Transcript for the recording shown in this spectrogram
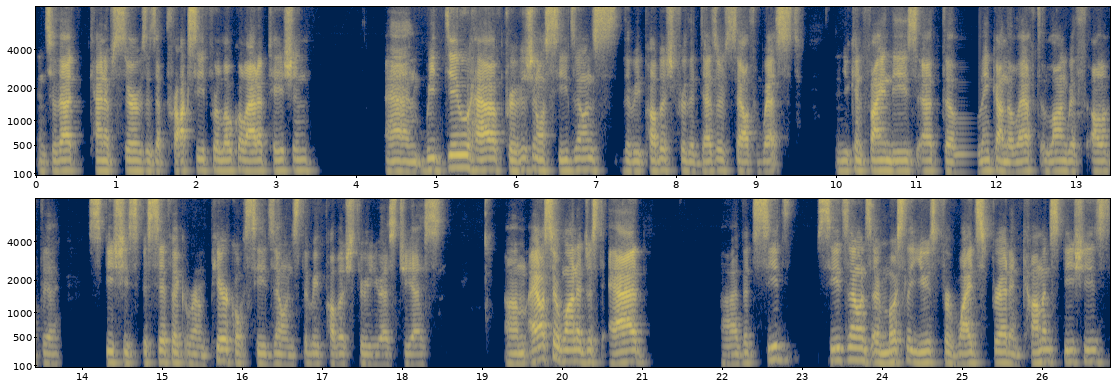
And so that kind of serves as a proxy for local adaptation. And we do have provisional seed zones that we published for the desert Southwest. And you can find these at the link on the left, along with all of the species specific or empirical seed zones that we published through USGS. Um, I also want to just add uh, that seed, seed zones are mostly used for widespread and common species,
